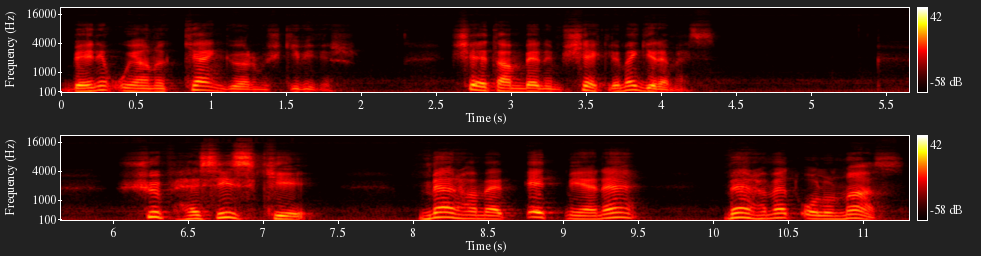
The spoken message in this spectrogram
beni uyanıkken görmüş gibidir. Şeytan benim şeklime giremez. Şüphesiz ki merhamet etmeyene merhamet olunmaz.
